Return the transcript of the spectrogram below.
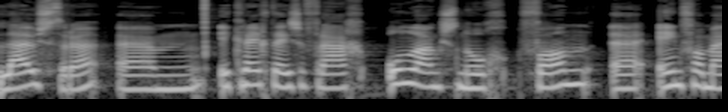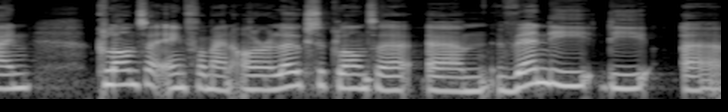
luisteren. Um, ik kreeg deze vraag onlangs nog van uh, een van mijn klanten, een van mijn allerleukste klanten, um, Wendy, die. Uh,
